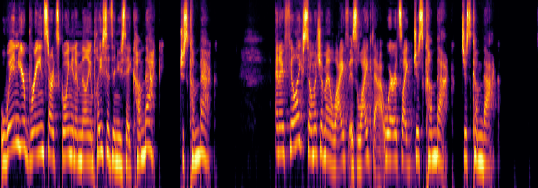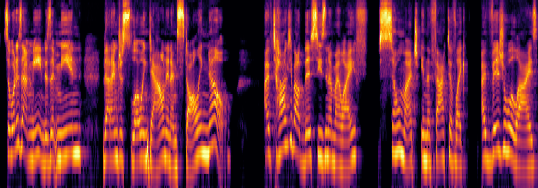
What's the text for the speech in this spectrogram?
when your brain starts going in a million places and you say, come back, just come back. And I feel like so much of my life is like that, where it's like, just come back, just come back. So, what does that mean? Does it mean that I'm just slowing down and I'm stalling? No. I've talked about this season of my life so much in the fact of like, I visualize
